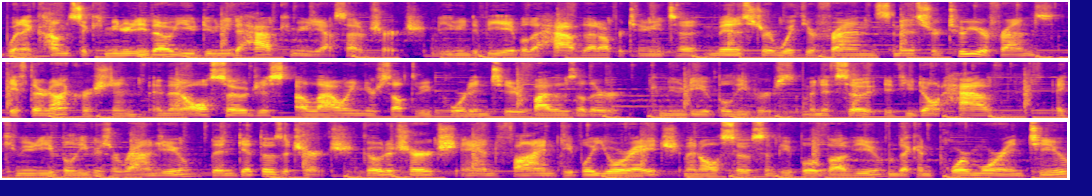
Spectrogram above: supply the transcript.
When it comes to community, though, you do need to have community outside of church. You need to be able to have that opportunity to minister with your friends, minister to your friends if they're not Christian, and then also just allowing yourself to be poured into by those other community of believers. And if so, if you don't have a community of believers around you, then get those at church. Go to church and find people your age and also some people above you that can pour more into you,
